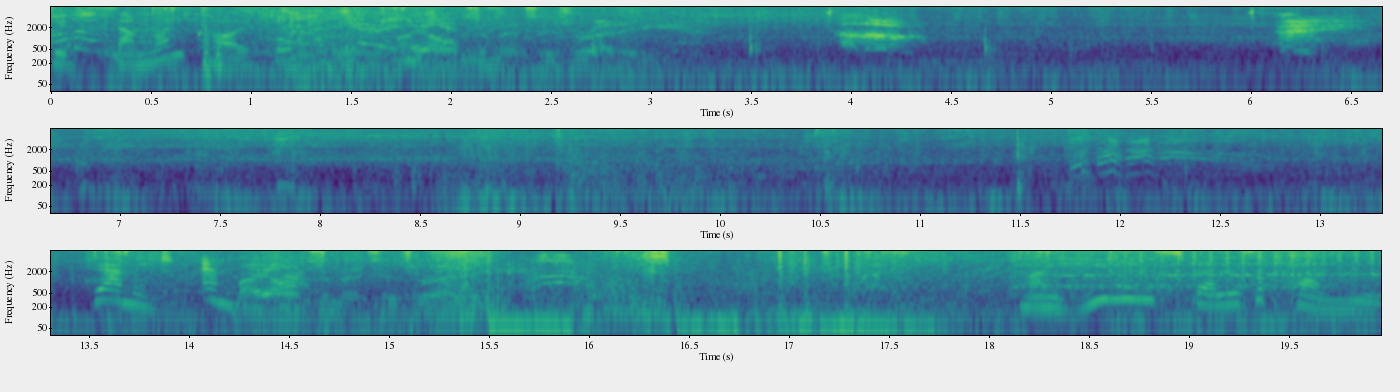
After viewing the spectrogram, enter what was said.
Did someone call for it? My ultimate is ready. Hello. Hey. Damage My ultimate is ready. My healing spell is upon you.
